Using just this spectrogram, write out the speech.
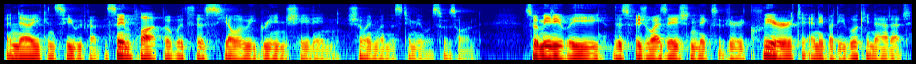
And now you can see we've got the same plot, but with this yellowy green shading showing when the stimulus was on. So immediately this visualization makes it very clear to anybody looking at it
